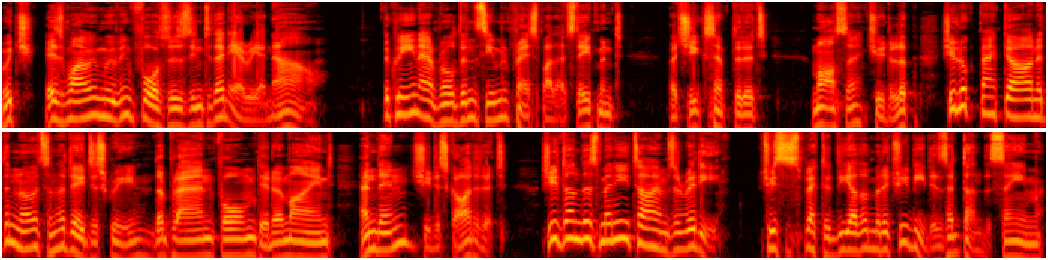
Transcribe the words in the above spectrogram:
which is why we're moving forces into that area now. The Queen Admiral didn't seem impressed by that statement, but she accepted it Marsa chewed a lip. She looked back down at the notes on the data screen, the plan formed in her mind, and then she discarded it. She had done this many times already. She suspected the other military leaders had done the same.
